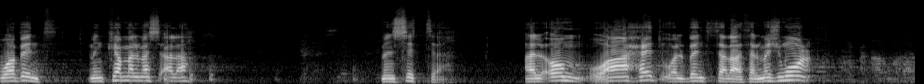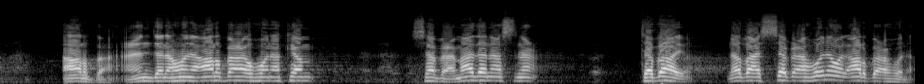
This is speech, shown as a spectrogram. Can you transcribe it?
وبنت من كم المسألة؟ من ستة. الأم واحد والبنت ثلاثة. المجموع؟ أربعة. عندنا هنا أربعة وهنا كم؟ سبعة. ماذا نصنع؟ تباين. نضع السبعة هنا والأربعة هنا.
